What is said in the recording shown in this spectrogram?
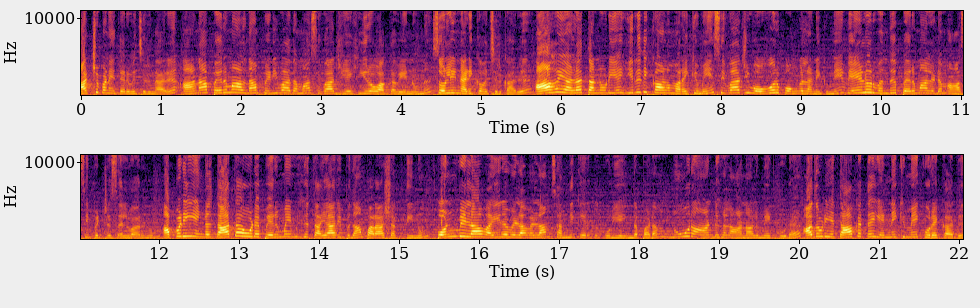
ஆட்சேபனை தெரிவிச்சிருந்தாரு. ஆனா பெருமாள் தான் பிடிவாதமா சிவாஜியை ஹீரோவாக்க வேணும்னு சொல்லி நடிக்க வச்சிருக்காரு. ஆகையால தன்னுடைய இறுதி காலம் வரைக்குமே சிவாஜி ஒவ்வொரு பொங்கல் அன்னைக்குமே வேலூர் வந்து பெருமாளிடம் ஆசி பெற்று செல்வாருனும். அப்படி எங்கள் தாத்தாவோட பெருமை மிகு தயாரிப்பு தான் பராசக்தினும். பொன் விழா வைர விழாவெல்லாம் சந்திக்க இருக்கக்கூடிய இந்த படம் நூறு ஆண்டுகள் ஆனாலுமே கூட அதோடைய தாக்கத்தை என்னைக்குமே குறைக்காது.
